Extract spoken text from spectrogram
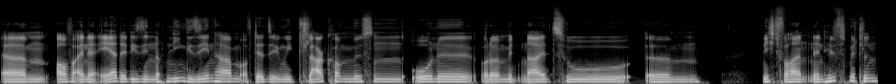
ähm, auf einer Erde, die sie noch nie gesehen haben, auf der sie irgendwie klarkommen müssen, ohne oder mit nahezu ähm, nicht vorhandenen Hilfsmitteln.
